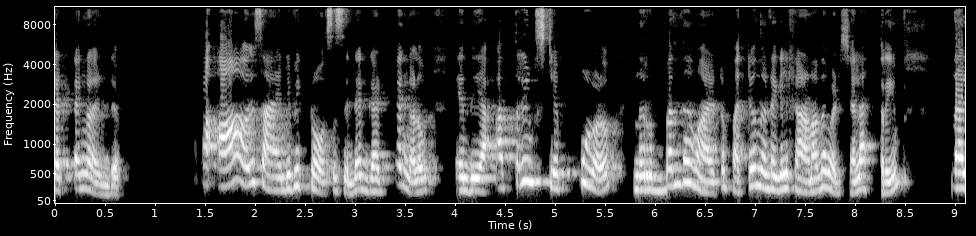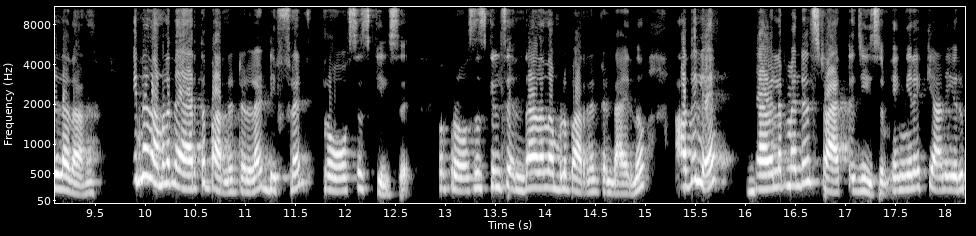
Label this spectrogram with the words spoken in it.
ഘട്ടങ്ങളുണ്ട്. അപ്പൊ ആ ഒരു സയന്റിഫിക് പ്രോസസ്സിന്റെ ഘട്ടങ്ങളും എന്ത് ചെയ്യുക അത്രയും സ്റ്റെപ്പുകളും നിർബന്ധമായിട്ട് പറ്റുന്നുണ്ടെങ്കിൽ കാണാതെ പഠിച്ചാൽ അത്രയും നല്ലതാണ്. പിന്നെ നമ്മൾ നേരത്തെ പറഞ്ഞിട്ടുള്ള ഡിഫറെന്റ് പ്രോസസ് സ്കിൽസ് അപ്പൊ പ്രോസസ് സ്കിൽസ് എന്താണെന്ന് നമ്മൾ പറഞ്ഞിട്ടുണ്ടായിരുന്നു. അതിലെ ഡെവലപ്മെന്റൽ സ്ട്രാറ്റജീസും എങ്ങനെയൊക്കെയാണ് ഈ ഒരു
